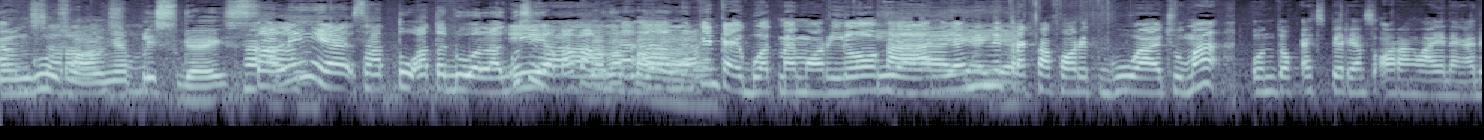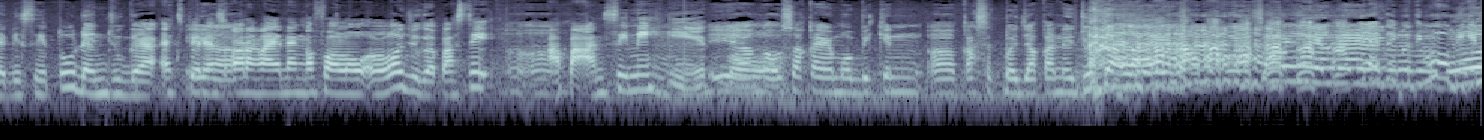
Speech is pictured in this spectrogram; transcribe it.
ganggu soalnya langsung. please guys. Paling ya satu atau dua lagu sih Iya, nggak apa-apa. Nah, ya. mungkin kayak buat memori lo Iya, kan. iya, ya ini iya. track favorit gua. Cuma untuk experience orang lain yang ada di situ dan juga experience Iya. orang lain yang nge-follow lo juga pasti apaan sih nih gitu. Iya, nggak usah kayak mau bikin eh, kaset bajakannya juga lah ya. Iya, tiba-tiba mau bikin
